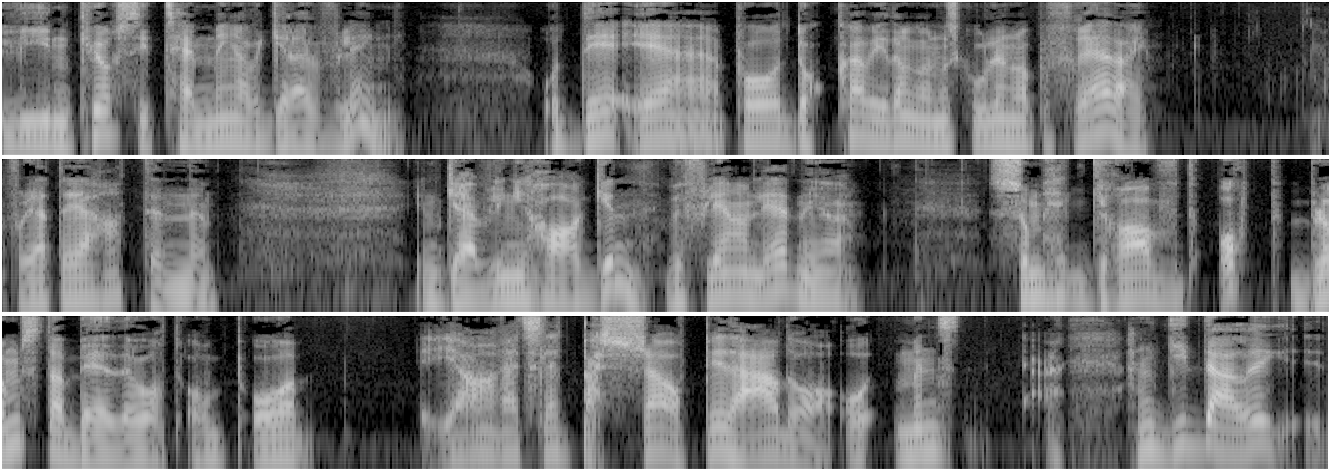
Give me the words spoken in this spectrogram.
lynkurs i temming av grevling. Og det er på Dokka videregående skole nå på fredag. Fordi at jeg har hatt en en grevling i hagen ved flere anledninger som har gravd opp blomsterbedet vårt opp, og ja, rett og slett bæsja oppi der, da. Og, men han gidder aldri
